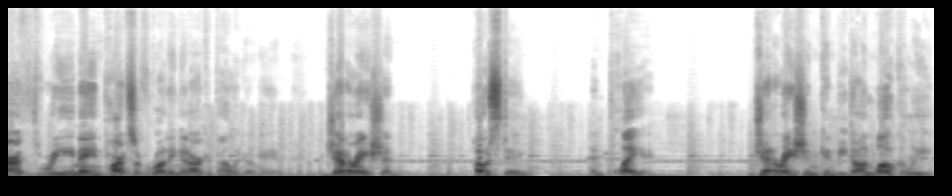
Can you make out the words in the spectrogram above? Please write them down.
are three main parts of running an Archipelago game generation, hosting, and playing. Generation can be done locally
